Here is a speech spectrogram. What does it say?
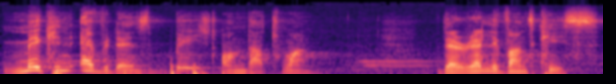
making evidence based on that one, the relevant case.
